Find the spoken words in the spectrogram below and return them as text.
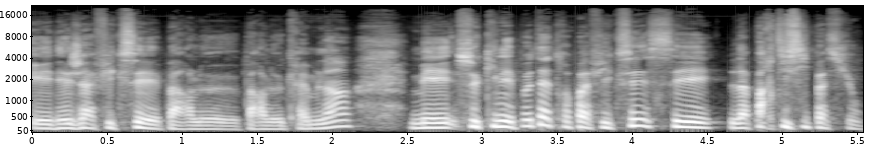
est déjà fixé par le, par le Kremlin. Mais ce qui n'est peut-être pas fixé, c'est la participation.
